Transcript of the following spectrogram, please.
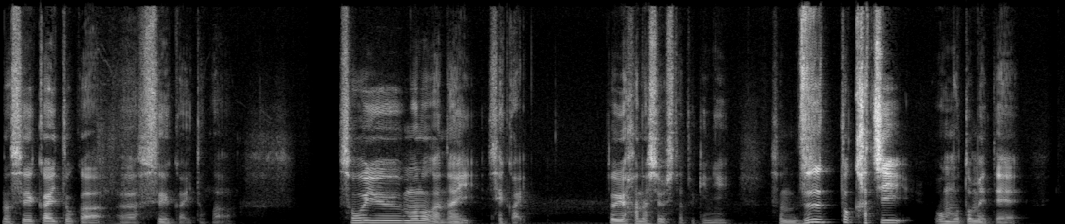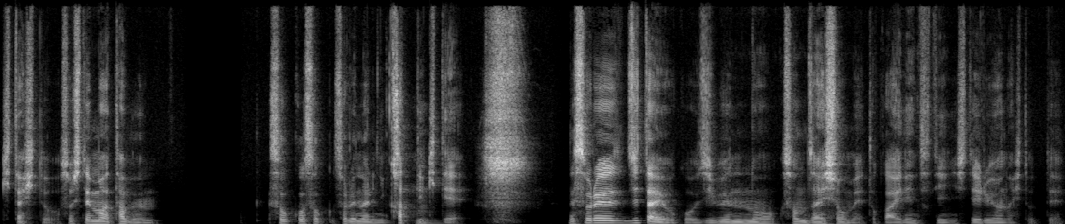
まあ、正解とかあ不正解とかそういうものがない世界という話をした時にそのずっと勝ちを求めてきた人そしてまあ多分そこそこそれなりに勝ってきて、でそれ自体をこう自分の存在証明とかアイデンティティにしているような人って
